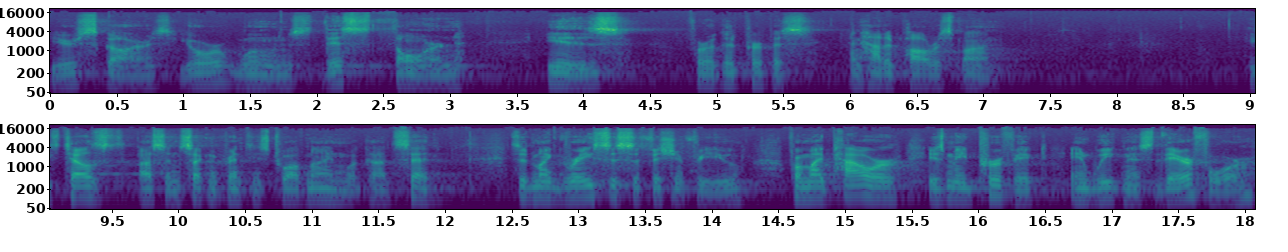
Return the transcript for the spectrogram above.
Your scars, your wounds, this thorn is for a good purpose. And how did Paul respond? He tells us in 2 Corinthians 12 9 what God said. He said, My grace is sufficient for you, for my power is made perfect in weakness. Therefore,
